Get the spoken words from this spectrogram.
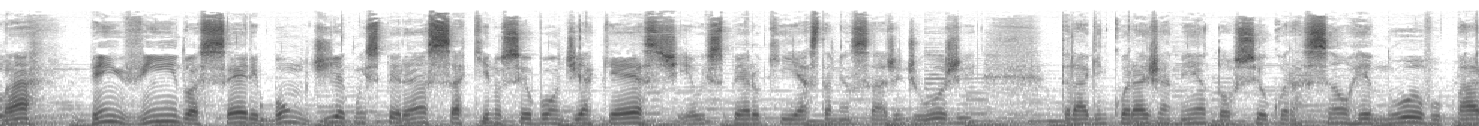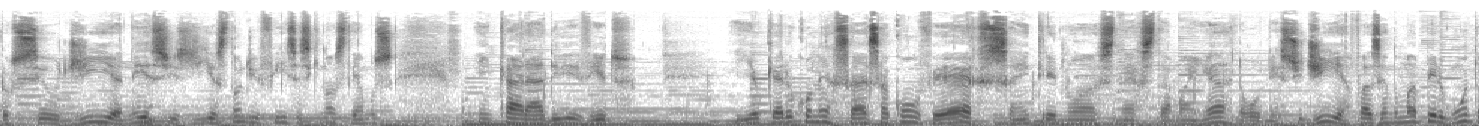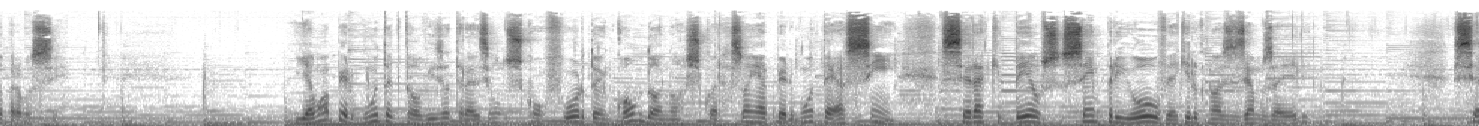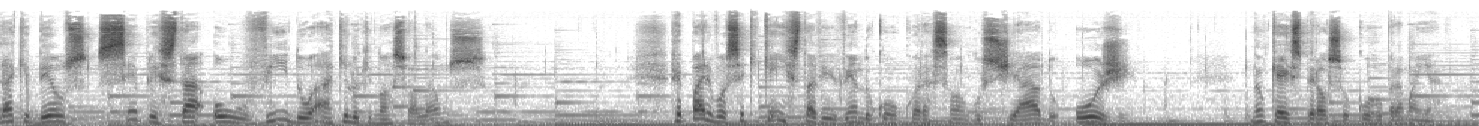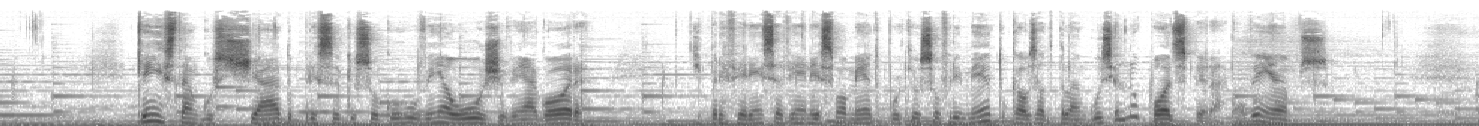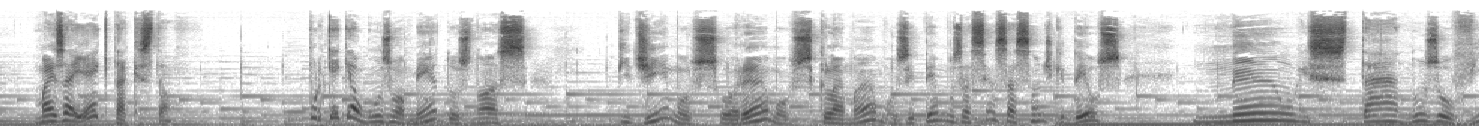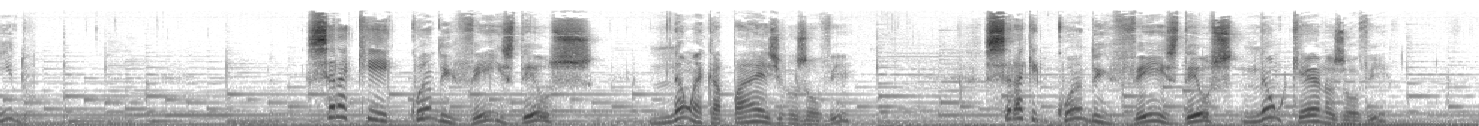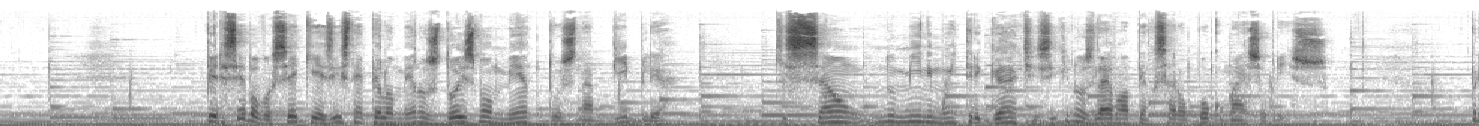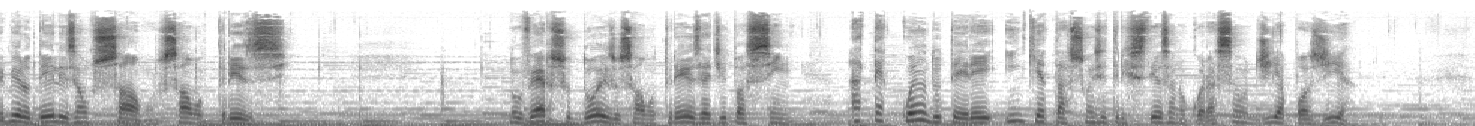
Olá, bem-vindo à série Bom Dia com Esperança aqui no seu Bom Dia Cast. Eu espero que esta mensagem de hoje traga encorajamento ao seu coração, renovo para o seu dia nestes dias tão difíceis que nós temos encarado e vivido. E eu quero começar essa conversa entre nós nesta manhã ou neste dia fazendo uma pergunta para você. E é uma pergunta que talvez vai trazer um desconforto ou incômodo ao nosso coração. E a pergunta é assim: será que Deus sempre ouve aquilo que nós dizemos a Ele? Será que Deus sempre está ouvindo aquilo que nós falamos? Repare você que quem está vivendo com o coração angustiado hoje não quer esperar o socorro para amanhã. Quem está angustiado precisa que o socorro venha hoje, venha agora de preferência venha nesse momento, porque o sofrimento causado pela angústia ele não pode esperar, convenhamos. Mas aí é que está a questão. Por que, que em alguns momentos nós pedimos, oramos, clamamos e temos a sensação de que Deus não está nos ouvindo? Será que quando em vez Deus não é capaz de nos ouvir? Será que quando em vez Deus não quer nos ouvir? Perceba você que existem pelo menos dois momentos na Bíblia que são, no mínimo, intrigantes e que nos levam a pensar um pouco mais sobre isso. O primeiro deles é um salmo, Salmo 13. No verso 2 do Salmo 13 é dito assim: Até quando terei inquietações e tristeza no coração dia após dia?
